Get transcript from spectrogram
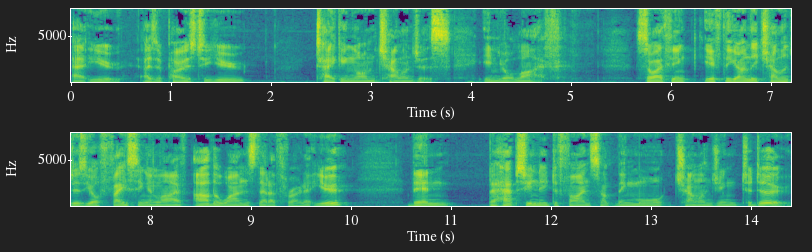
at you as opposed to you taking on challenges in your life. So I think if the only challenges you're facing in life are the ones that are thrown at you, then perhaps you need to find something more challenging to do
